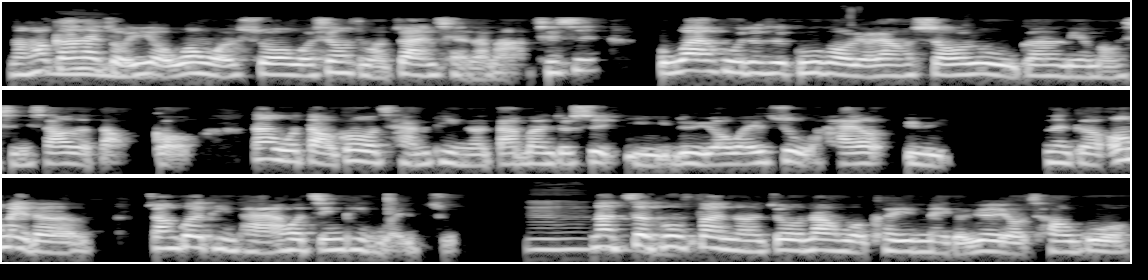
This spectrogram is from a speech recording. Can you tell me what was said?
然后刚才左一有问我说，我是用什么赚钱的嘛？嗯、其实不外乎就是 Google 流量收入跟联盟行销的导购。那我导购的产品呢，大部分就是以旅游为主，还有与那个欧美的专柜品牌或精品为主。嗯，那这部分呢，就让我可以每个月有超过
